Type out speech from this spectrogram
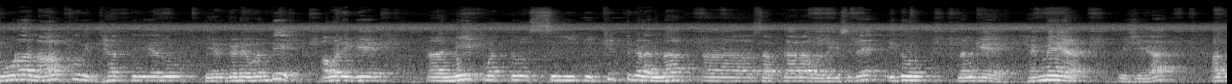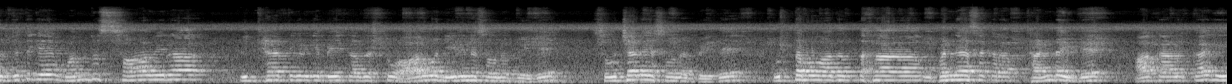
ನೂರ ನಾಲ್ಕು ವಿದ್ಯಾರ್ಥಿನಿಯರು ತೇರ್ಗಡೆ ಹೊಂದಿ ಅವರಿಗೆ ನೀಟ್ ಮತ್ತು ಸಿ ಇ ಟಿ ಕಿಟ್ಗಳನ್ನು ಸರ್ಕಾರ ಒದಗಿಸಿದೆ. ಇದು ನನಗೆ ಹೆಮ್ಮೆಯ ವಿಷಯ. ಅದರ ಜೊತೆಗೆ ಒಂದು ಸಾವಿರ ವಿದ್ಯಾರ್ಥಿಗಳಿಗೆ ಬೇಕಾದಷ್ಟು ಆರುವ ನೀರಿನ ಸೌಲಭ್ಯ ಇದೆ, ಶೌಚಾಲಯ ಸೌಲಭ್ಯ ಇದೆ, ಉತ್ತಮವಾದಂತಹ ಉಪನ್ಯಾಸಕರ ತಂಡ ಇದೆ. ಆ ಕಾರಣಕ್ಕಾಗಿ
